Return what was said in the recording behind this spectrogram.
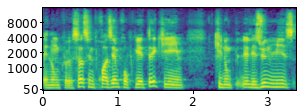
Et donc euh, ça, c'est une troisième propriété qui, qui donc les unes mises,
